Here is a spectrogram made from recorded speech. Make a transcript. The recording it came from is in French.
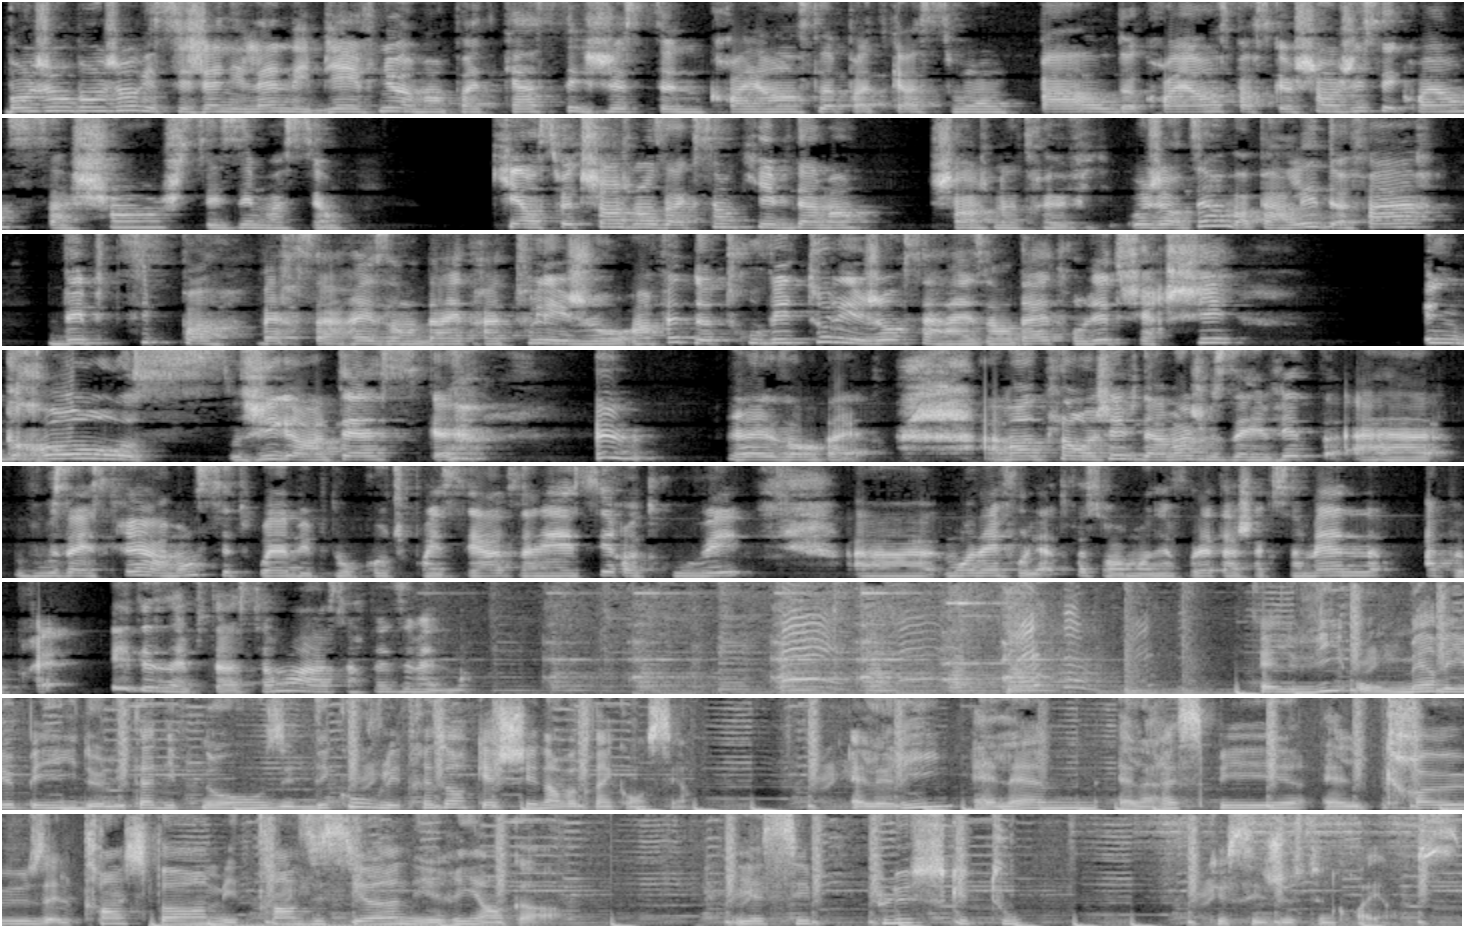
Bonjour, bonjour, ici Jeanne-Hélène et bienvenue à mon podcast. C'est juste une croyance, le podcast où on parle de croyances parce que changer ses croyances, ça change ses émotions, qui ensuite change nos actions, qui évidemment change notre vie. Aujourd'hui, on va parler de faire des petits pas vers sa raison d'être à tous les jours. En fait, de trouver tous les jours sa raison d'être au lieu de chercher une grosse, gigantesque raison d'être. Avant de plonger, évidemment, je vous invite à vous inscrire à mon site web hypnocoach.ca. Vous allez ainsi retrouver euh, mon infolette, recevoir mon infolette à chaque semaine à peu près et des invitations à certains événements. Elle vit au merveilleux pays de l'état d'hypnose et découvre les trésors cachés dans votre inconscient. Elle rit, elle aime, elle respire, elle creuse, elle transforme et transitionne et rit encore. Et elle sait plus que tout que c'est juste une croyance.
